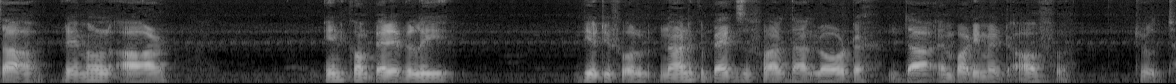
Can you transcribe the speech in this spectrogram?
the Premal are incomparably beautiful. Nanak begs for the Lord, the embodiment of truth.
